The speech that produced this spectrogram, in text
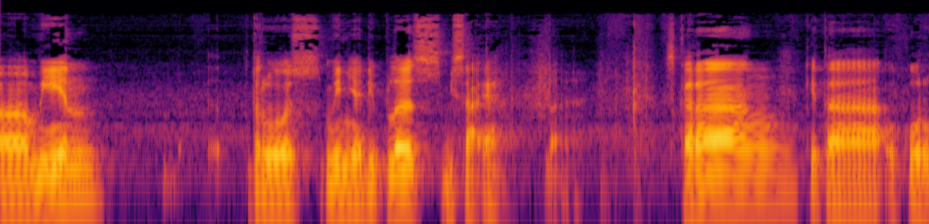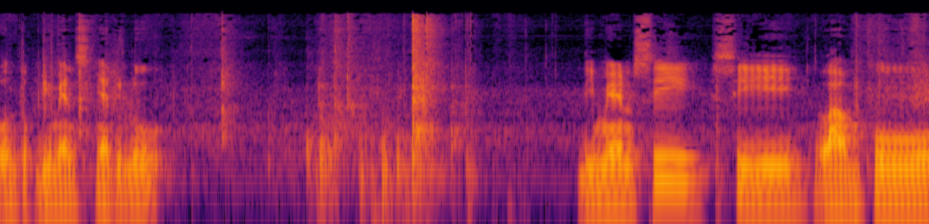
uh, min terus minnya di plus bisa ya. Nah sekarang kita ukur untuk dimensinya dulu dimensi si lampu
